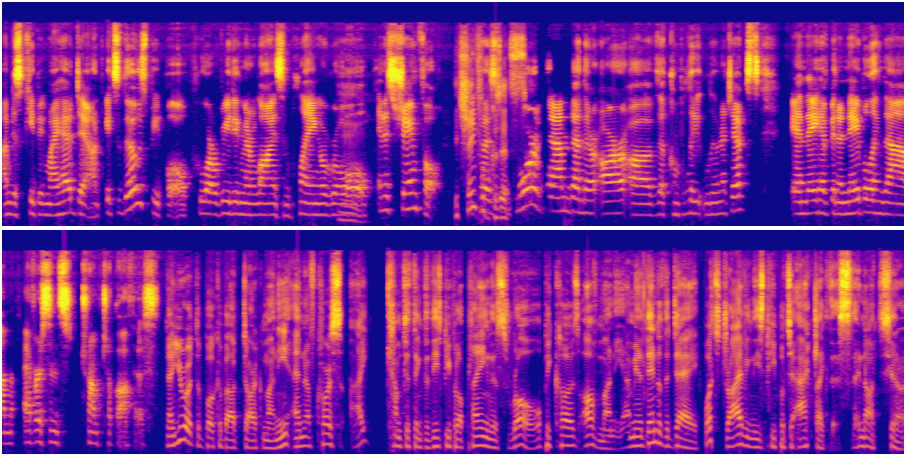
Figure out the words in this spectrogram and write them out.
I'm just keeping my head down. It's those people who are reading their lines and playing a role. Mm. And it's shameful. It's shameful because it's more of them than there are of the complete lunatics and they have been enabling them ever since Trump took office. Now, you wrote the book about dark money, and of course, I come to think that these people are playing this role because of money. I mean, at the end of the day, what's driving these people to act like this? They're not, you know,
